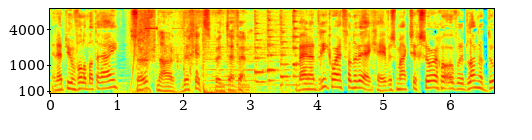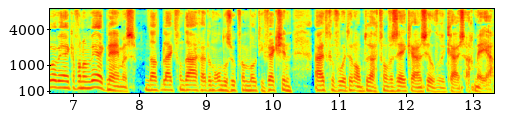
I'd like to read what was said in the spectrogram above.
En hebt u een volle batterij? Surf naar degids.fm. Bijna driekwart van de werkgevers maakt zich zorgen over het lange doorwerken van hun werknemers. Dat blijkt vandaag uit een onderzoek van Motivaction, uitgevoerd in opdracht van verzekeraar Zilveren Kruis Achmea.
